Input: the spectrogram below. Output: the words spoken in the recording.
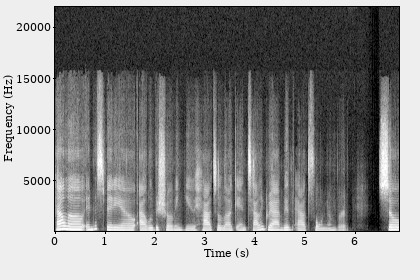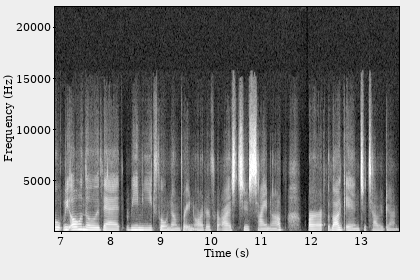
Hello, in this video, I will be showing you how to log in Telegram without phone number. So we all know that we need phone number in order for us to sign up or log in to Telegram.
